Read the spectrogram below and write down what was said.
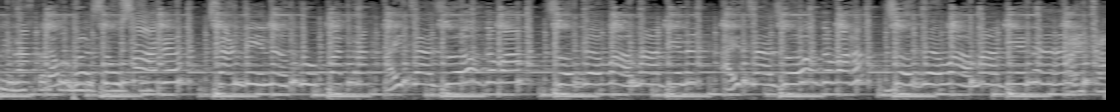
नमस्कार करून. संसार आईचा जोगवा जोगवा मागेन. आईचा जोगवा जोगवा मागेन. आईचा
